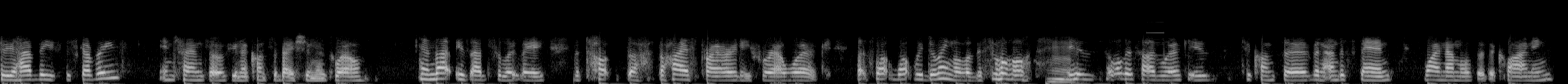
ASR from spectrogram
to have these discoveries in terms of you know conservation as well, and that is absolutely the top the, the highest priority for our work. That's what what we're doing all of this for. Mm. Is all this hard work is to conserve and understand why mammals are declining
